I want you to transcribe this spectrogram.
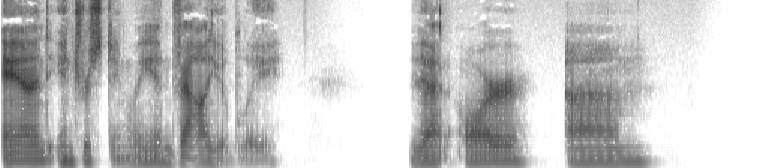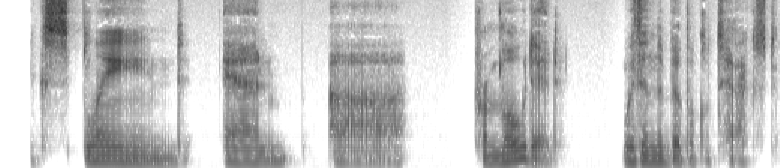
and interestingly and valuably, that are um, explained and uh, promoted within the biblical text.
